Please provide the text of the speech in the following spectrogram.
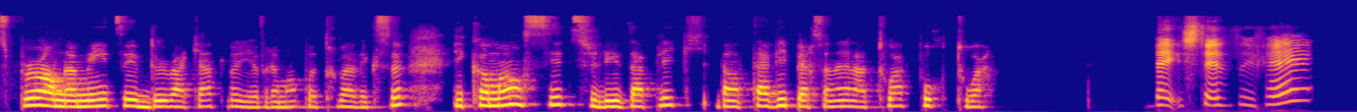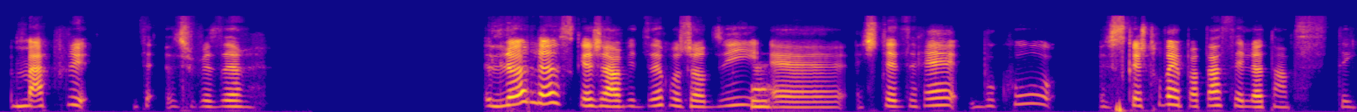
Tu peux en nommer, tu sais, deux à quatre, il n'y a vraiment pas de trouble avec ça. Puis comment aussi tu les appliques dans ta vie personnelle à toi, pour toi? Ben, je te dirais, ma plus, je veux dire, Là, là, ce que j'ai envie de dire aujourd'hui, euh, je te dirais beaucoup, ce que je trouve important, c'est l'authenticité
